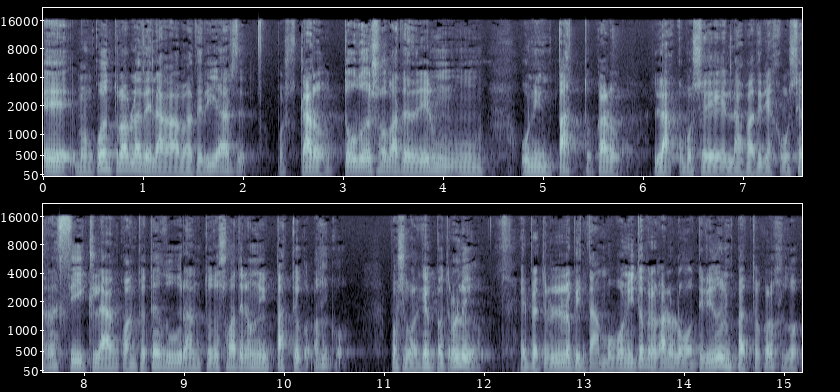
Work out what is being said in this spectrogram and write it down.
eh, encuentro habla de las baterías, pues claro, todo eso va a tener un, impacto, claro. La, cómo se, las baterías, cómo se reciclan, cuánto te duran, todo eso va a tener un impacto ecológico. Pues igual que el petróleo. El petróleo lo pintan muy bonito, pero claro, luego ha tenido un impacto ecológico.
